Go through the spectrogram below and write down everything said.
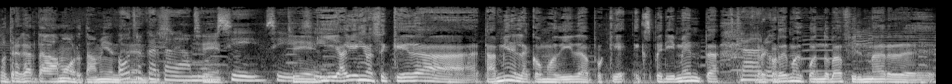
Otra carta de amor también. de Otra carta de amor, sí, sí, sí. Y alguien que no se queda también en la comodidad porque experimenta. Claro. Recordemos que cuando va a filmar eh,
